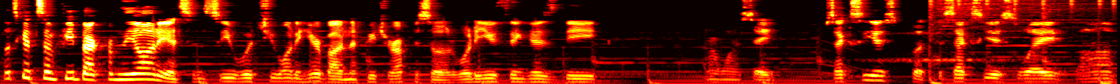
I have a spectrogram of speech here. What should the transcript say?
let's get some feedback from the audience and see what you want to hear about in a future episode. What do you think is the, I don't want to say sexiest, but the sexiest way of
